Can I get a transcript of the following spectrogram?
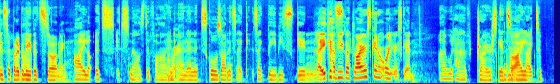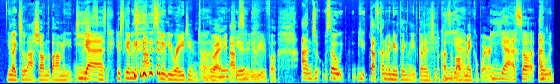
used it, but I believe it's stunning. I love it's it smells divine, Right. and then it goes on. It's like it's like baby skin. Like Have you got drier skin or oilier skin? I would have drier skin, so Right. I like to You like to lash on the balmy. Yeah. deliciousness. Your skin is absolutely radiant, by Oh, the way. thank you. Absolutely beautiful. And so you, that's kind of a new thing that you've got into because of all the makeup wearing. Yeah, so I would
